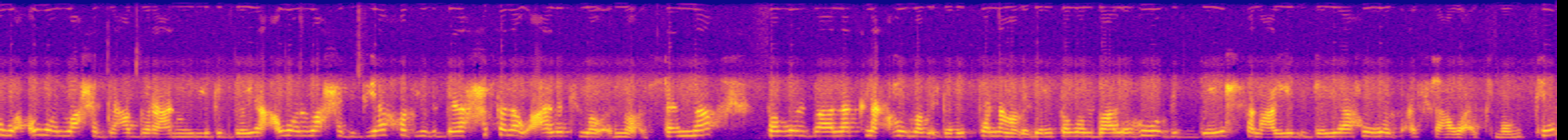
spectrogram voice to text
هو أول واحد بيعبر عن اللي بده إياه أول واحد بياخذ اللي بده إياه حتى لو قالت له إنه استنى طول بالك. لا هو ما بيقدر يستنى ما بيقدر يطول باله. هو بده يحصل على اللي بده إياه هو بأسرع وقت ممكن.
